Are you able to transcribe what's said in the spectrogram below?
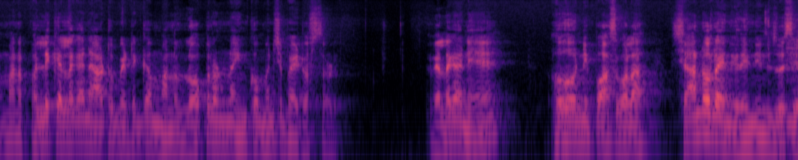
మన పల్లెకి వెళ్ళగానే ఆటోమేటిక్గా మన లోపల ఉన్న ఇంకో మనిషి బయట వస్తాడు వెళ్ళగానే ఓ నీ పాసుకోలా చాలా రోజులు అయింది కదా నిన్ను చూసి.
